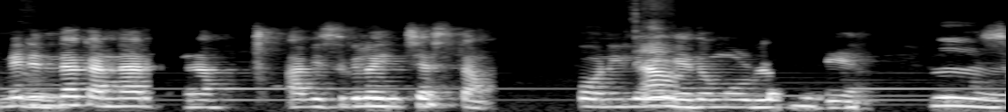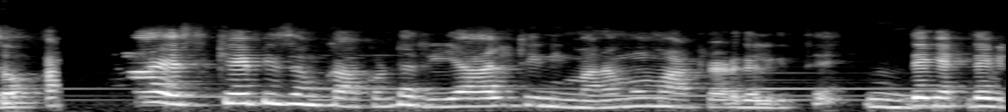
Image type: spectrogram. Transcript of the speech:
మీరు ఇందాక అన్నారు కదా ఆ విసుగులో ఇచ్చేస్తాం. పోనీలే. ఏదో మూడ్లో ఉంది. సో అట్లా ఎస్కేపిజం కాకుండా రియాలిటీని మనము మాట్లాడగలిగితే. దే దే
